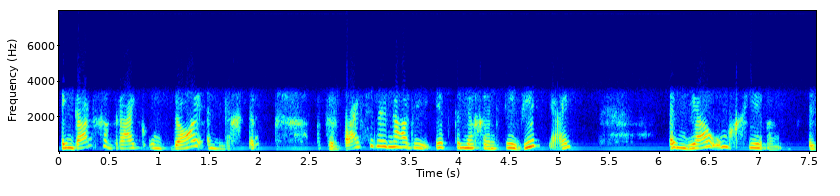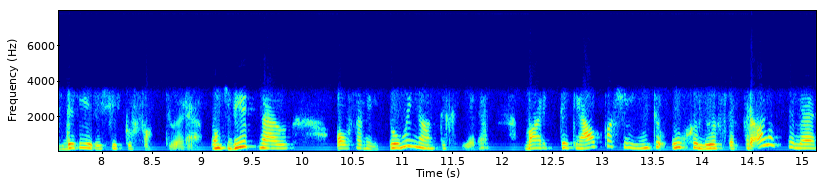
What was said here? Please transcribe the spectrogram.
En dan gebruik ons daai inligting verwys hulle na die eetkundige en sê weet jy in jou omgewing is dit die risikofaktore. Ons weet nou al van die dominante gene, maar dit help pasiënte ongelooflik veral as hulle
